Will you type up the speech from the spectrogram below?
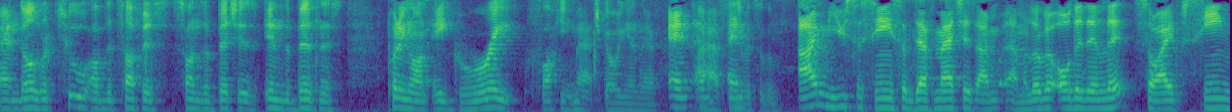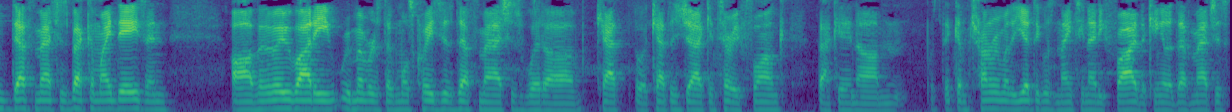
and those were two of the toughest sons of bitches in the business putting on a great fucking match going in there And- i have to give it to them I'm used to seeing some death matches. I'm I'm a little bit older than Lit, so I've seen death matches back in my days. And uh, everybody remembers the most craziest death matches with uh Cat with Cactus Jack and Terry Funk back in um I think I'm trying to remember the year. I think it was 1995, the King of the Death matches,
